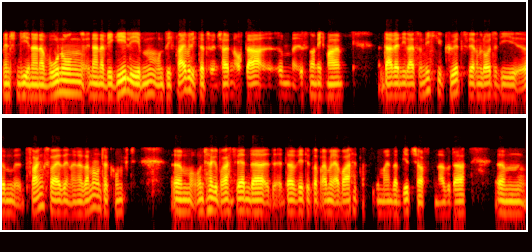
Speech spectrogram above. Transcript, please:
Menschen, die in einer Wohnung, in einer WG leben und sich freiwillig dazu entscheiden, auch da ähm, ist noch nicht mal, da werden die Leistungen nicht gekürzt, während Leute, die ähm, zwangsweise in einer Sammelunterkunft ähm, untergebracht werden, da, da wird jetzt auf einmal erwartet, dass sie gemeinsam wirtschaften. Also da ähm,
